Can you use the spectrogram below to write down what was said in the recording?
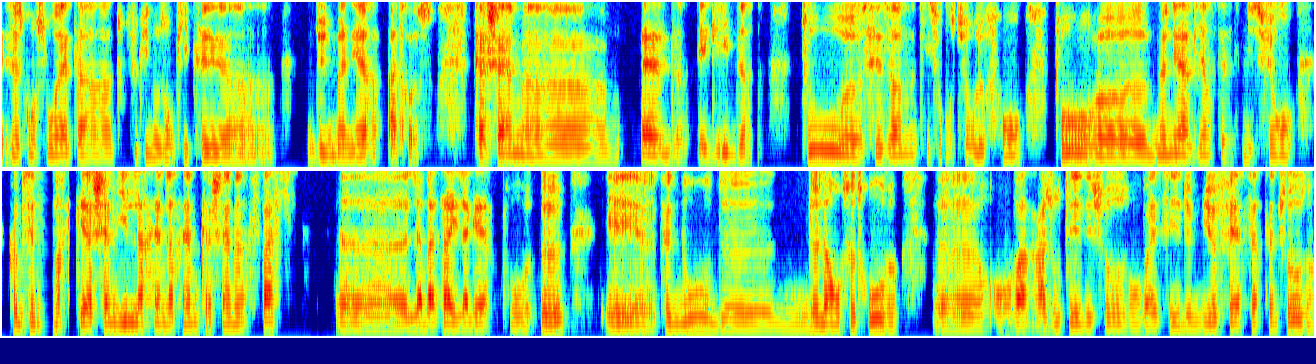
Et c'est ce qu'on souhaite à tous ceux qui nous ont quittés euh, d'une manière atroce. Qu'Hachem euh, aide et guide tous euh, ces hommes qui sont sur le front pour euh, mener à bien cette mission, comme c'est marqué Hachem Yillachem Lachem, qu'Hachem fasse euh, la bataille, la guerre pour eux, et euh, que nous, de, là où on se trouve, euh, on va rajouter des choses, on va essayer de mieux faire certaines choses,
